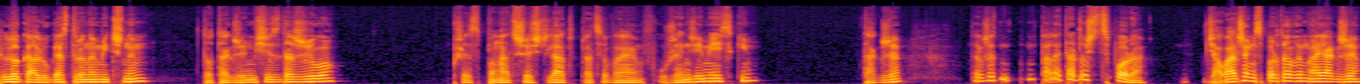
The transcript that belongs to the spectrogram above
lokalu gastronomicznym to także mi się zdarzyło. Przez ponad 6 lat pracowałem w urzędzie miejskim. Także. Także paleta dość spora. Działaczem sportowym, a jakże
